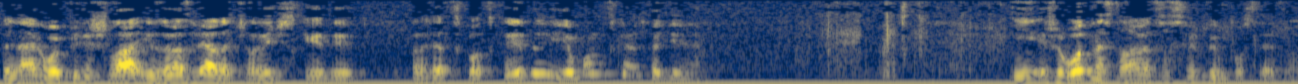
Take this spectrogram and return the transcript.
Она как бы перешла из разряда человеческой еды в разряд скотской еды, ее можно скормить скотине. И животное становится святым после этого.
